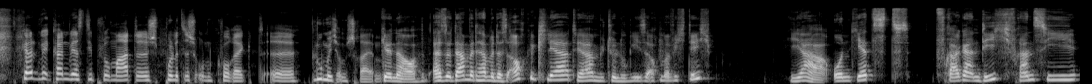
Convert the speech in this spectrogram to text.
können, wir, können wir es diplomatisch, politisch unkorrekt, äh, blumig umschreiben? Genau, also damit haben wir das auch geklärt. Ja, Mythologie ist auch mal wichtig. Ja, und jetzt Frage an dich, Franzi.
